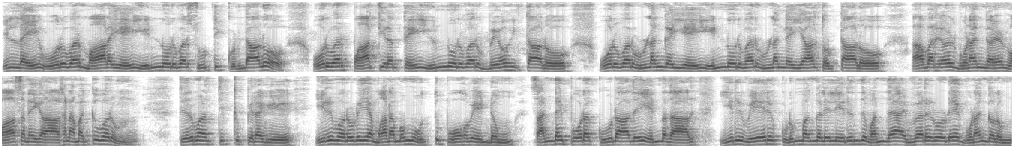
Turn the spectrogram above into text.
இல்லை ஒருவர் மாலையை இன்னொருவர் சூட்டிக் கொண்டாலோ? ஒருவர் பாத்திரத்தை இன்னொருவர் உபயோகித்தாலோ? ஒருவர் உள்ளங்கையை இன்னொருவர் உள்ளங்கையால் தொட்டாலோ? அவர்கள் குணங்கள் வாசனைகளாக நமக்கு வரும். திருமணத்திற்கு பிறகு இருவருடைய மனமும் ஒத்து போக வேண்டும் சண்டை போடக்கூடாது என்பதால் இரு வேறு குடும்பங்களில் இருந்து வந்த இவர்களுடைய குணங்களும்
